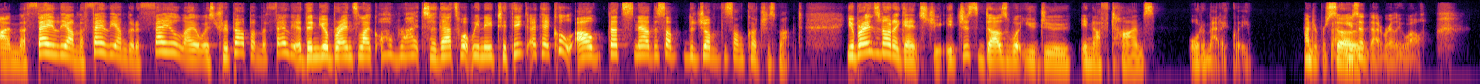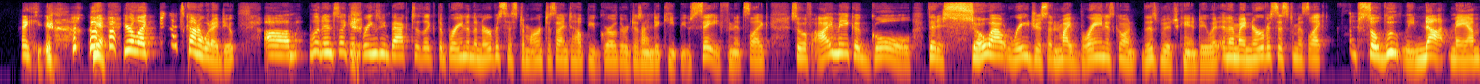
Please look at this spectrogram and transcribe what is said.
I'm a failure, I'm a failure, I'm going to fail. I always trip up, I'm a failure. Then your brain's like, oh, right. So that's what we need to think. Okay, cool. I'll, that's now the, sub, the job of the subconscious mind. Your brain's not against you. It just does what you do enough times automatically. 100%. So, you said that really well. Thank you. yeah, you're like that's kind of what I do. Um, but it's like it brings me back to like the brain and the nervous system aren't designed to help you grow; they're designed to keep you safe. And it's like, so if I make a goal that is so outrageous, and my brain is going, "This bitch can't do it," and then my nervous system is like, "Absolutely not, ma'am.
